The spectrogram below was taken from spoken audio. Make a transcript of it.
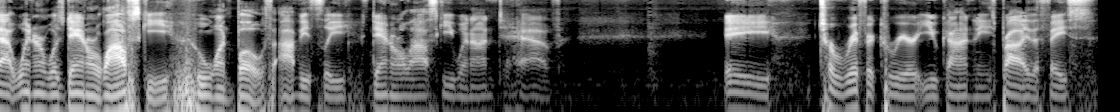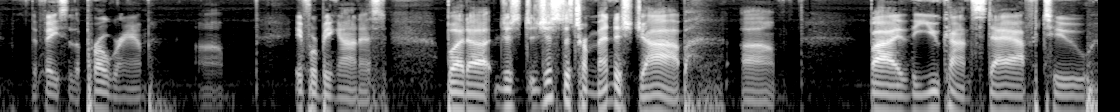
that winner was Dan Orlovsky, who won both. Obviously, Dan Orlovsky went on to have a terrific career at UConn, and he's probably the face the face of the program, um, if we're being honest. But uh, just just a tremendous job. Um, by the UConn staff to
